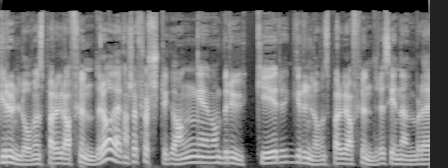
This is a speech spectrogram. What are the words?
Grunnlovens paragraf 100, og det er kanskje første gang man bruker Grunnlovens paragraf 100 siden den ble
